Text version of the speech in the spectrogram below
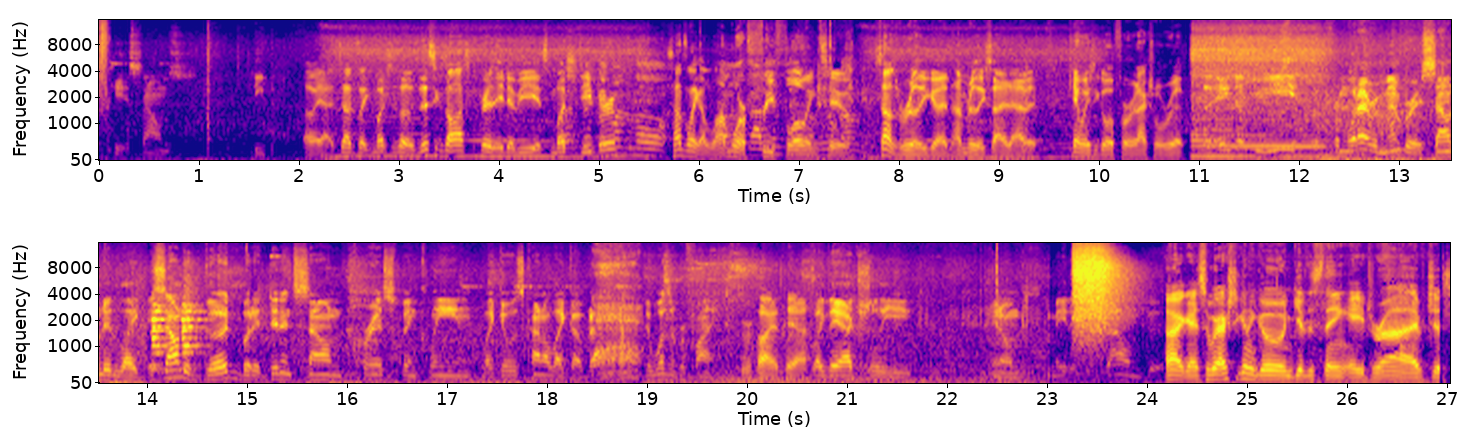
Sounds deep. Oh yeah, it sounds like much as though this exhaust compared to the AWE, it's much deeper. Sounds like a lot more free flowing too. Sounds really good. I'm really excited to have it. Can't wait to go for an actual rip. The AWE, from what I remember, it sounded like it sounded good, but it didn't sound crisp and clean. Like it was kind of like a. Blah. It wasn't refined. Refined, yeah. Like they actually, you know, made it sound good. All right, guys. So we're actually gonna go and give this thing a drive, just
